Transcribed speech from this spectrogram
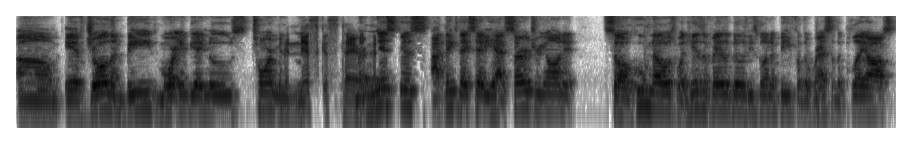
Um, if Joel Embiid, more NBA news, torn meniscus tear, meniscus. I think they said he had surgery on it. So who knows what his availability is going to be for the rest of the playoffs?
